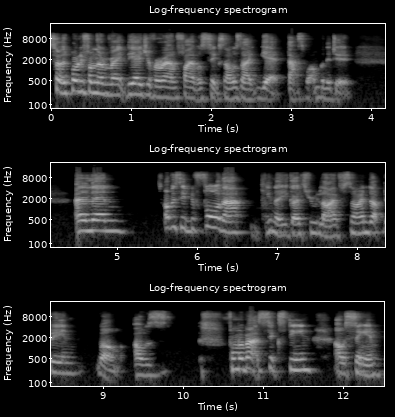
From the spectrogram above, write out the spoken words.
So it's probably from the, the age of around five or six i was like yeah that's what i'm going to do. And then obviously before that, you know, you go through life. So I ended up being, well, I was from about 16, I was singing.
